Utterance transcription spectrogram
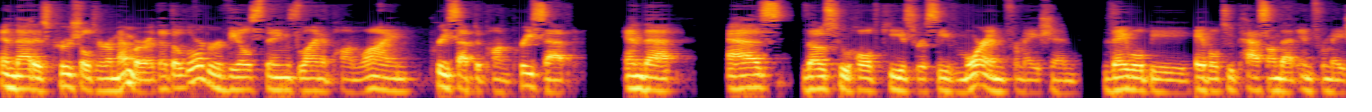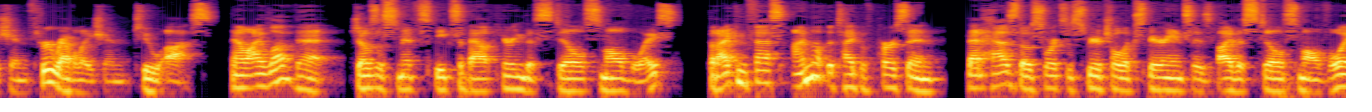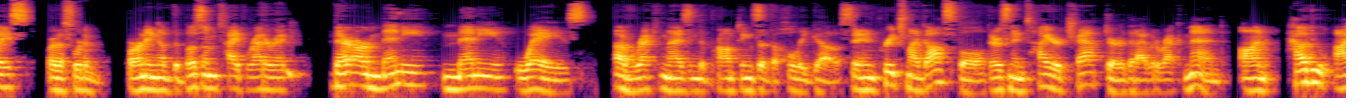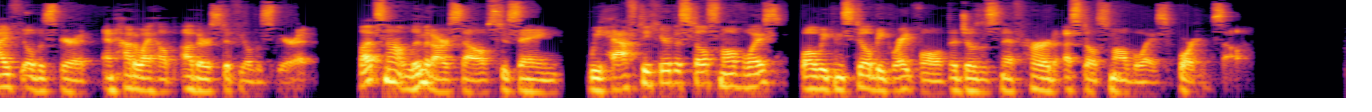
And that is crucial to remember that the Lord reveals things line upon line, precept upon precept, and that as those who hold keys receive more information, they will be able to pass on that information through revelation to us. Now, I love that Joseph Smith speaks about hearing the still small voice, but I confess I'm not the type of person that has those sorts of spiritual experiences by the still small voice or the sort of burning of the bosom type rhetoric. There are many, many ways of recognizing the promptings of the Holy Ghost. And in Preach My Gospel, there's an entire chapter that I would recommend on how do I feel the Spirit and how do I help others to feel the Spirit. Let's not limit ourselves to saying we have to hear the still small voice while we can still be grateful that Joseph Smith heard a still small voice for himself.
